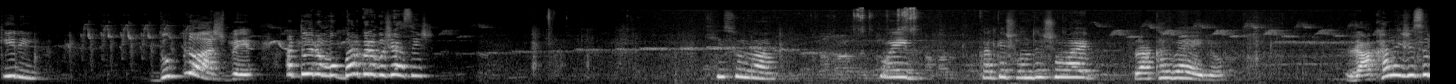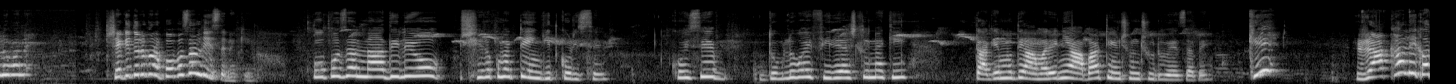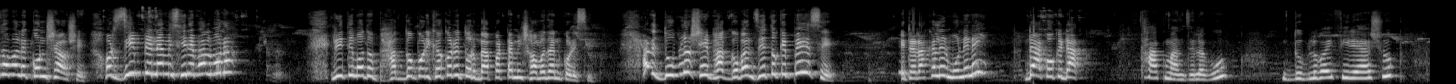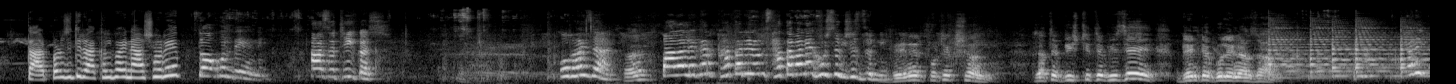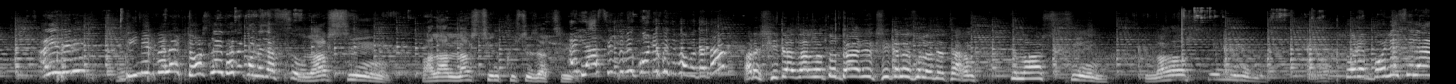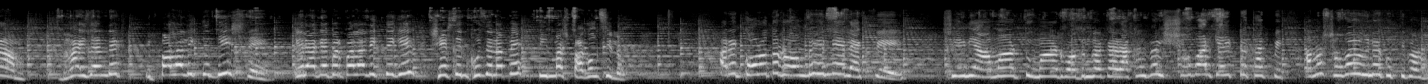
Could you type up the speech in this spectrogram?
কিরি? দুপলো আসবে। আর তুই এরকম মুখ ভার করে বসে আছিস? কিছু না। ওই কালকে সন্ধ্যের সময় রাখাল ভাই আইলো। রাখাল এসেছিল মানে? সে কি তোর কোনো প্রপোজাল দিয়েছে নাকি? প্রপোজাল না দিলেও সেরকম একটা ইঙ্গিত করিছে। কইছে দুবলু ভাই ফিরে আসলে নাকি তাগের মধ্যে আমারে নিয়ে আবার টেনশন শুরু হয়ে যাবে। কি? রাখাল এই কথা বলে কোন সাহসে? ওর জিপ টেনে আমি ছিঁড়ে ফেলব না? রীতিমতো ভাগ্য পরীক্ষা করে তোর ব্যাপারটা আমি সমাধান করেছি। আরে দুবলো সেই ভাগ্যবান যে তোকে পেয়েছে। এটা রাখালের মনে নেই? ডাক ওকে ডাক। থাক মানজেলাবু দুবলু ভাই ফিরে আসুক তারপর যদি রাখাল ভাই না সরে তখন দেখে নে। আচ্ছা ঠিক আছে। ও ভাইজান হ্যাঁ? পালা লেখার খাতার এরকম ছাতা বানায় ঘুরছে কিসের জন্য? ব্রেনের প্রোটেকশন যাতে বৃষ্টিতে ভিজে ব্রেনটা গলে না যায়। আরে আরে দিনের বেলায় টর্চ লাইট হাতে কোনে যাচ্ছ? লাস্ট পালার লাস্ট খুঁজতে যাচ্ছি। লাস্ট তুমি কোনে খুঁজে পাবো দাদা? আরে সেটা জানলে তো ডাইরেক্ট সেখানে চলে যেতাম। লাস্ট সিন তোরে বলেছিলাম ভাইজান দেখ পালা লিখতে দিস নে। এর আগে একবার পালা লিখতে গিয়ে শেষ দিন খুঁজে না পেয়ে তিন মাস পাগল ছিল। আরে করো তো রং বেহেন নিয়ে লাগবে সেই নিয়ে আমার তোমার বদন কাকা রাখাল ভাই সবার ক্যারেক্টার থাকবে। আমরা সবাই অভিনয় করতে পারব।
